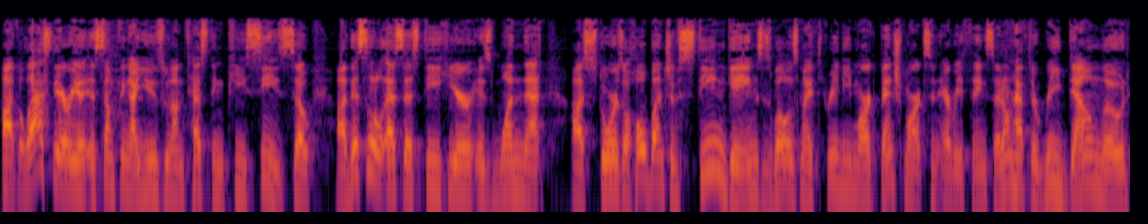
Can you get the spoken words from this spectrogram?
Uh, the last area is something I use when I'm testing PCs. So uh, this little SSD here is one that uh, stores a whole bunch of Steam games as well as my 3D Mark benchmarks and everything, so I don't have to re-download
